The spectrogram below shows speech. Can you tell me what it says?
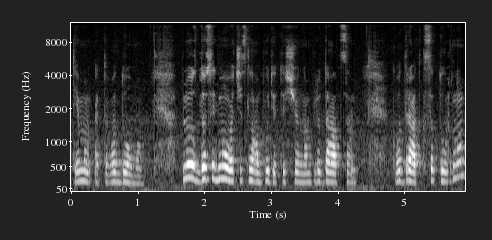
темам этого дома. Плюс до 7 числа будет еще наблюдаться квадрат к Сатурну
